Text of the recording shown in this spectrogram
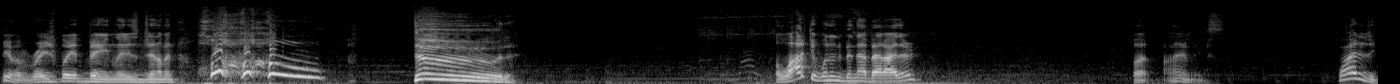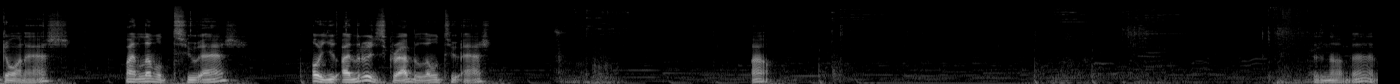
We have a Rage Blade Vayne, ladies and gentlemen. Ho-ho-ho! Dude! A locket wouldn't have been that bad either. But I am ex Why did it go on Ashe? My level 2 Ashe? Oh, you I literally just grabbed a level 2 Ashe. Wow. That's not bad.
